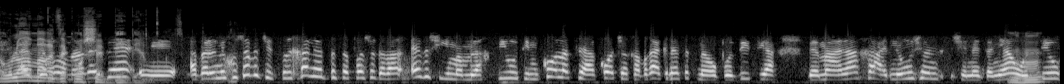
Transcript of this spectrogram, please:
הוא לא אמר את זה כמו אמר שביבי זה, אמר. אה, אבל אני חושבת שצריכה להיות בסופו של דבר איזושהי ממלכתיות עם כל הצעקות של חברי הכנסת מהאופוזיציה במהלך הנאום של- שנתניהו הוציאו.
